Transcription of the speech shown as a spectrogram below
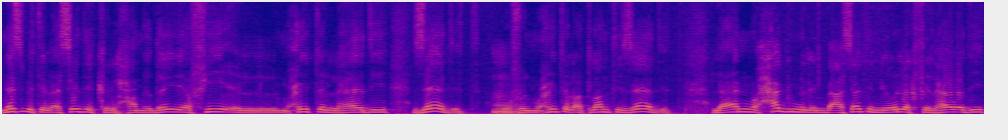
نسبة الأسيدك الحامضية في المحيط الهادي زادت مم. وفي المحيط الأطلنطي زادت لأنه حجم الانبعاثات إن يقول لك في الهواء دي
